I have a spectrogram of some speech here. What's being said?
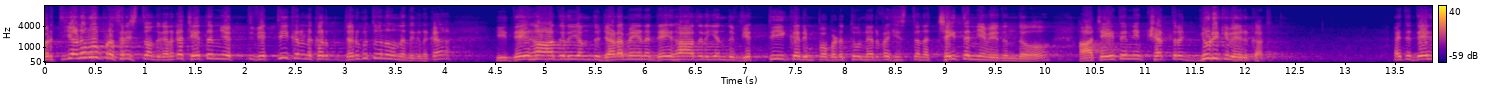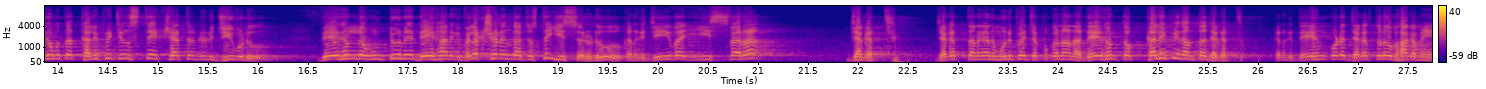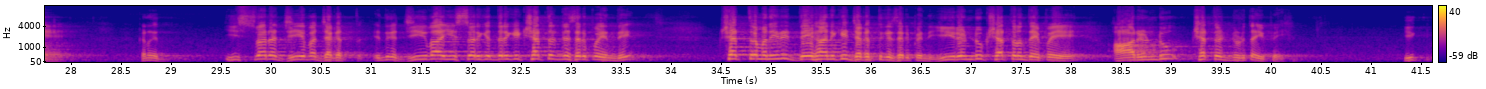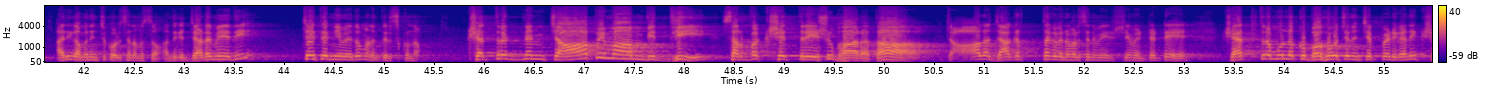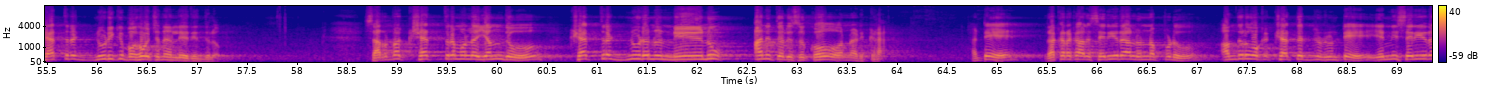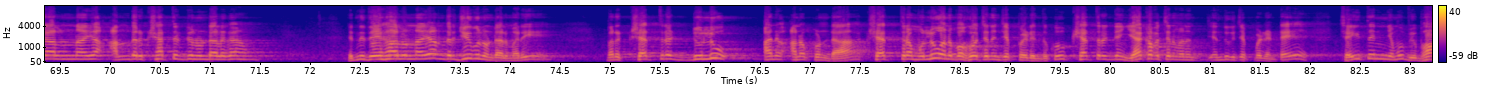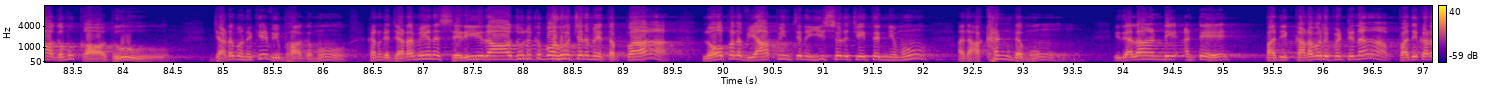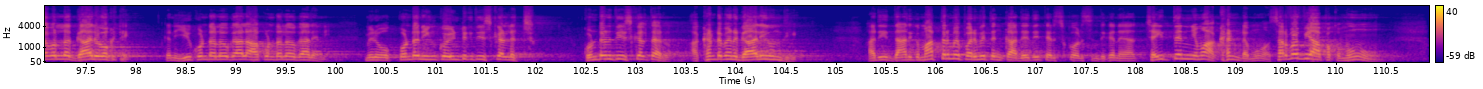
ప్రతి అణువు ప్రసరిస్తోంది కనుక చైతన్య వ్యక్తీకరణ కరు- జరుగుతూనే ఉన్నది కనుక ఈ దేహాదులు యందు జడమైన దేహాదులు యందు వ్యక్తీకరింపబడుతూ నిర్వహిస్తున్న చైతన్యం ఏదుందో ఆ చైతన్యం క్షేత్రజ్ఞుడికి వేరు కాదు. అయితే దేహముతో కలిపి చూస్తే క్షేత్రజ్ఞుడు జీవుడు దేహంలో ఉంటూనే దేహానికి విలక్షణంగా చూస్తే ఈశ్వరుడు. కనుక జీవ ఈశ్వర జగత్. జగత్ అనగానే మునిపే చెప్పుకున్నా నా దేహంతో కలిపిదంతా జగత్. కనుక దేహం కూడా జగత్తులో భాగమే. కనుక ఈశ్వర జీవ జగత్. ఎందుకంటే జీవ ఈశ్వరికి ఇద్దరికి క్షేత్రజ్ఞ సరిపోయింది. క్షేత్రం అనేది దేహానికి జగత్తుకి సరిపోయింది. ఈ రెండు క్షేత్రంతో అయిపోయాయి. ఆ రెండు క్షేత్రజ్ఞుడితో అయిపోయాయి. ఈ అది గమనించుకోవాల్సిన అంశం. అందుకే జడమేది చైతన్యమేదో మనం తెలుసుకున్నాం. క్షత్రజ్ఞంచాపి మాం విద్ధి సర్వక్షేత్రేషు భారత. చాలా జాగ్రత్తగా వినవలసిన విషయం ఏంటంటే క్షేత్రములకు బహువచనం చెప్పాడు కానీ క్షేత్రజ్ఞుడికి బహువచనం లేదు ఇందులో. సర్వక్షేత్రముల యందు క్షేత్రజ్ఞుడను నేను అని తెలుసుకో అన్నాడు ఇక్కడ. అంటే రకరకాల శరీరాలు ఉన్నప్పుడు అందులో ఒక క్షేత్రజ్ఞుడు ఉంటే ఎన్ని శరీరాలు ఉన్నాయో అందరు క్షేత్రజ్ఞులు ఉండాలిగా? ఎన్ని దేహాలు ఉన్నాయో అందరు జీవులు ఉండాలి మరి. మరి క్షేత్రజ్ఞులు అని అనకుండా క్షేత్రములు అని బహువచనం చెప్పాడు ఎందుకు? క్షేత్రజ్ఞం ఏకవచనం అని ఎందుకు చెప్పాడంటే చైతన్యము విభాగము కాదు. జడమునికే విభాగము. కనుక జడమైన శరీరాదులకు బహువచనమే తప్ప లోపల వ్యాపించిన ఈశ్వర చైతన్యము అది అఖండము. ఇది ఎలా అండి అంటే పది కడవలు పెట్టినా పది కడవల్లో గాలి ఒకటే. కానీ ఈ కుండలో గాలి ఆ కుండలో గాలి అని. మీరు ఒక కుండని ఇంకో ఇంటికి తీసుకెళ్ళచ్చు. కుండను తీసుకెళ్తారు. అఖండమైన గాలి ఉంది. అది దానికి మాత్రమే పరిమితం కాదు అది తెలుసుకోవాల్సింది కానీ చైతన్యము అఖండము సర్వవ్యాపకము.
